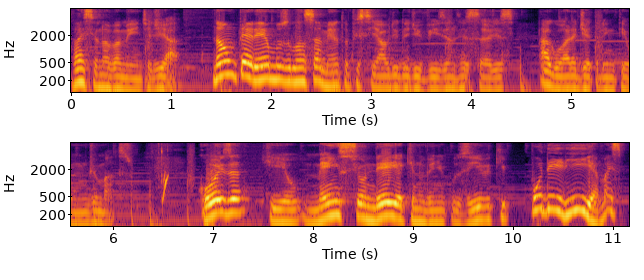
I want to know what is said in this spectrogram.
vai ser novamente adiado não teremos o lançamento oficial de The Division Resurgence agora dia 31 de março. Coisa que eu mencionei aqui no vídeo inclusive que poderia, mas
